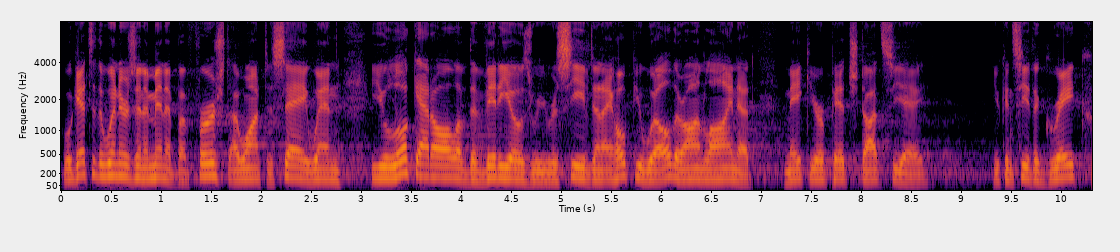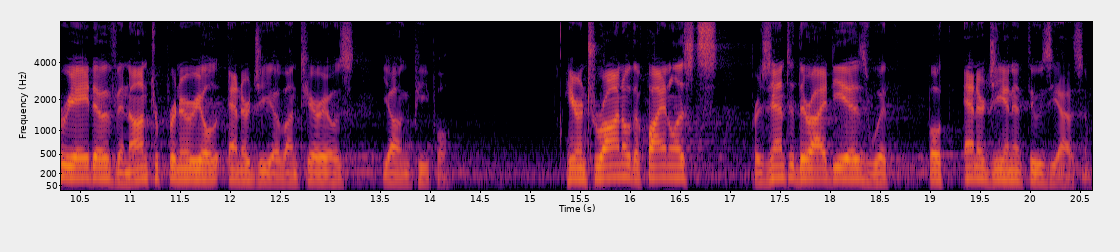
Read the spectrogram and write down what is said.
We'll get to the winners in a minute, but first I want to say when you look at all of the videos we received, and I hope you will, they're online at makeyourpitch.ca, you can see the great creative and entrepreneurial energy of Ontario's young people. Here in Toronto, the finalists presented their ideas with both energy and enthusiasm.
